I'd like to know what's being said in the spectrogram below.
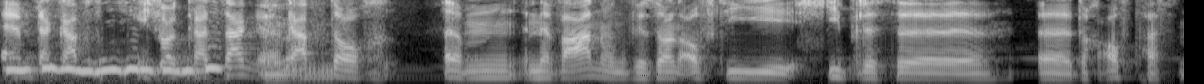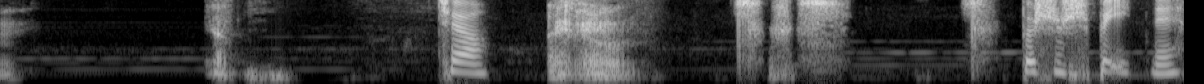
Ähm, da gab's, ich wollte gerade sagen, es Ähm. gab doch ähm, eine Warnung, wir sollen auf die Iblisse äh, doch aufpassen. Tja, Also, bisschen spät, ne?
